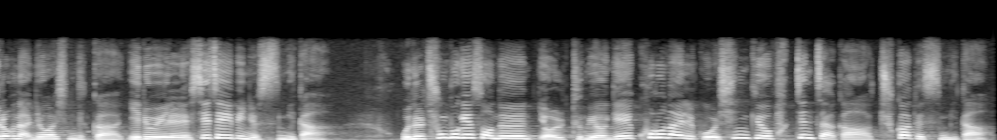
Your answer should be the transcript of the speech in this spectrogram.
여러분 안녕하십니까? 일요일 CJB 뉴스입니다. 오늘 충북에서는 12명의 코로나19 신규 확진자가 추가됐습니다.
